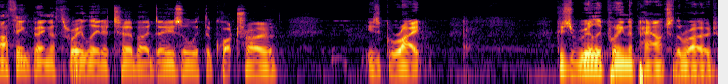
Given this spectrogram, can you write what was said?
I think being a 3 litre turbo diesel with the Quattro is great because you're really putting the power to the road.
